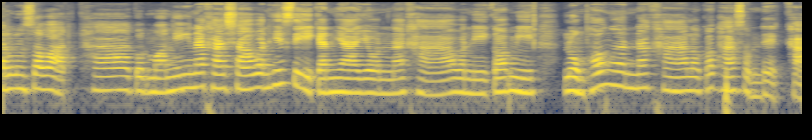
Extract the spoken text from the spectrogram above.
อรุณสวัสดิ์ค่ะ Good Morning นะคะ เช้าวันที่ 4 กันยายนนะคะ วันนี้ก็มีหลวงพ่อเงินนะคะ แล้วก็พระสมเด็จค่ะ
